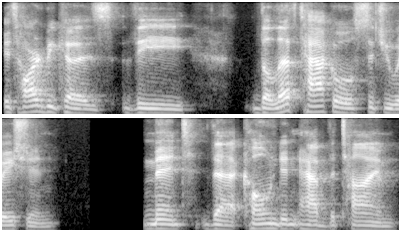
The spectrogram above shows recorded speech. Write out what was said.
it's hard because the the left tackle situation meant that Coan didn't have the time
